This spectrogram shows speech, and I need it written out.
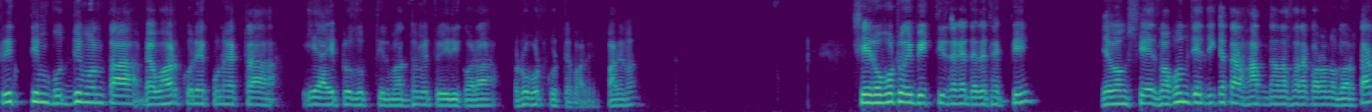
কৃত্রিম বুদ্ধিমত্তা ব্যবহার করে কোনো একটা এআই প্রযুক্তির মাধ্যমে তৈরি করা রোবট করতে পারে। পারে না? সেই রোবট ওই ব্যক্তির জায়গায় দাঁড়িয়ে থাকবে এবং সে যখন যেদিকে তার হাত নাড়াচাড়া করানো দরকার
